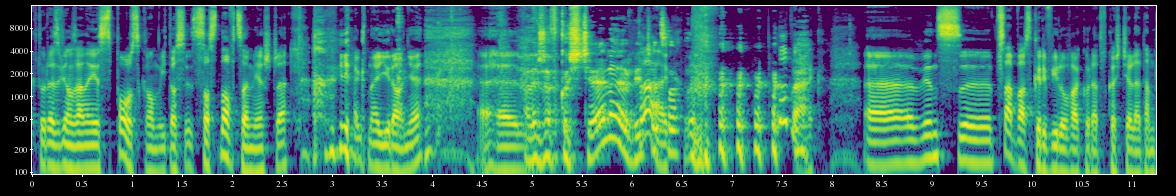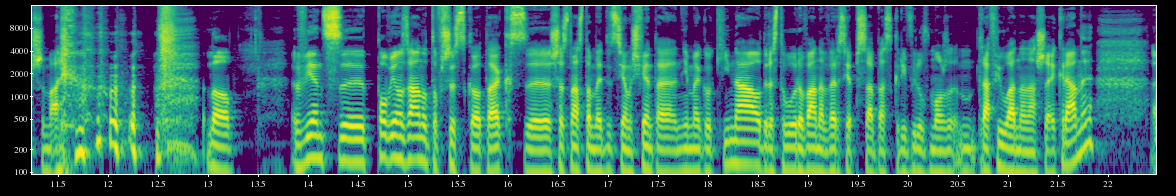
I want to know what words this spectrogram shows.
które związane jest z Polską i to z Sosnowcem jeszcze, jak na ironię. E, Ale że w kościele? Wiecie tak. co? No tak. E, więc e, psa Baskervillów akurat w kościele tam trzymali. no. Więc y, powiązano to wszystko tak z 16 edycją Święta Niemego Kina. Odrestaurowana wersja Psa Baskervillów trafiła na nasze ekrany, e,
